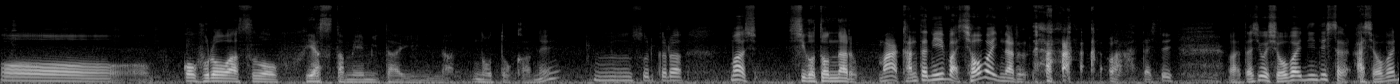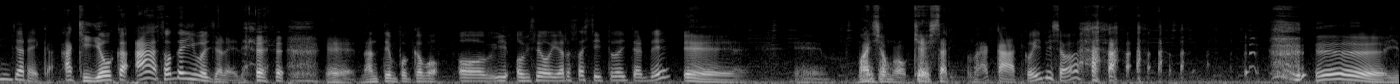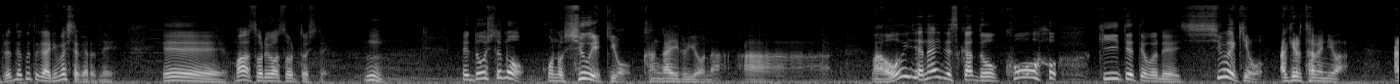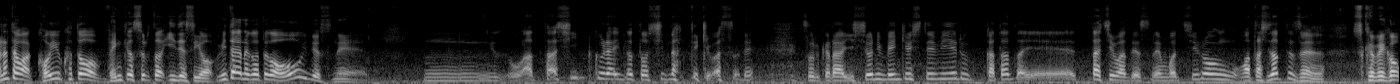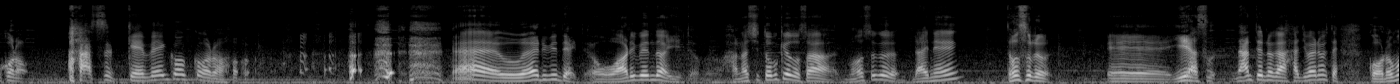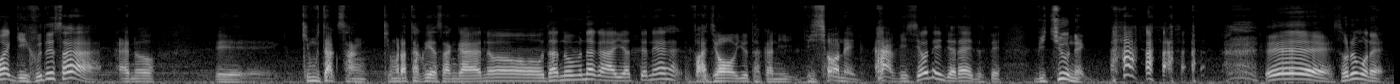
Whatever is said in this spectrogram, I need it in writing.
こうフロア数を増やすためみたいなのとかね。うんそれからまあ仕事になる。まあ簡単に言えば商売になる。私私も商売人でしたから。あ商売人じゃないか。あ起業家。あそんないいもんじゃないね、えー、何店舗かも。お店をやらさせていただいたりね、えーえー、マンションを経営したり。まあかっこいいでしょ。え ー、いろんなことがありましたからね、えー、まあそれはそれとして。うん。どうしてもこの収益を考えるようなあまあ多いじゃないですか。どこを聞いててもね収益を上げるためには。あなたはこういうことを勉強するといいですよ。みたいなことが多いですね。うん私ぐらいの年になってきますね。それから一緒に勉強してみえる方たちはですねもちろん私だってですねスケベ心。あスケベ心。あ あ終わり弁だ終わり弁だ。いいって話飛ぶけどさもうすぐ来年？どうする、えー、家康なんていうのが始まりましてこの前岐阜でさあの、えキムタクさん木村拓哉さんがあの織田信長やってね馬上豊かに美少年あ美少年じゃないですね美中年。え えー、それもね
